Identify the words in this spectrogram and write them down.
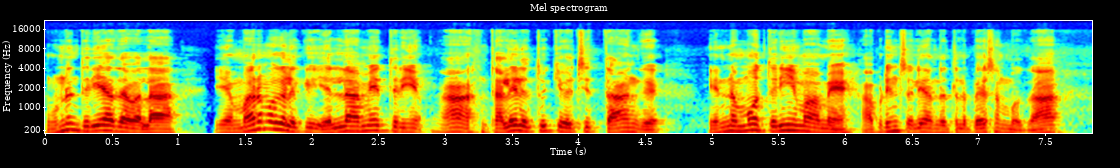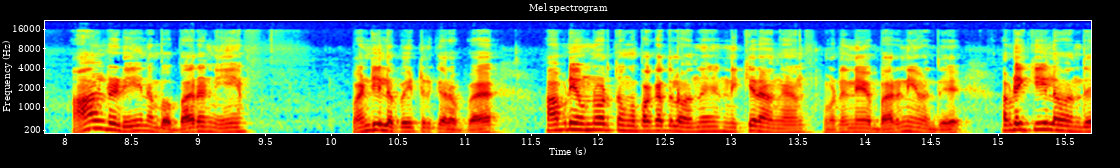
ஒன்றும் தெரியாதவளா? என் மருமகளுக்கு எல்லாமே தெரியும். ஆ தலையில் தூக்கி வச்சு தாங்கு. என்னமோ தெரியுமாமே? அப்படின்னு சொல்லி அந்த இடத்துல பேசும்போது தான் ஆல்ரெடி நம்ம பரணி வண்டியில் போயிட்டு இருக்கிறப்ப அப்படியே இன்னொருத்தவங்க பக்கத்தில் வந்து நிற்கிறாங்க உடனே பரணி வந்து அப்படியே கீழே வந்து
